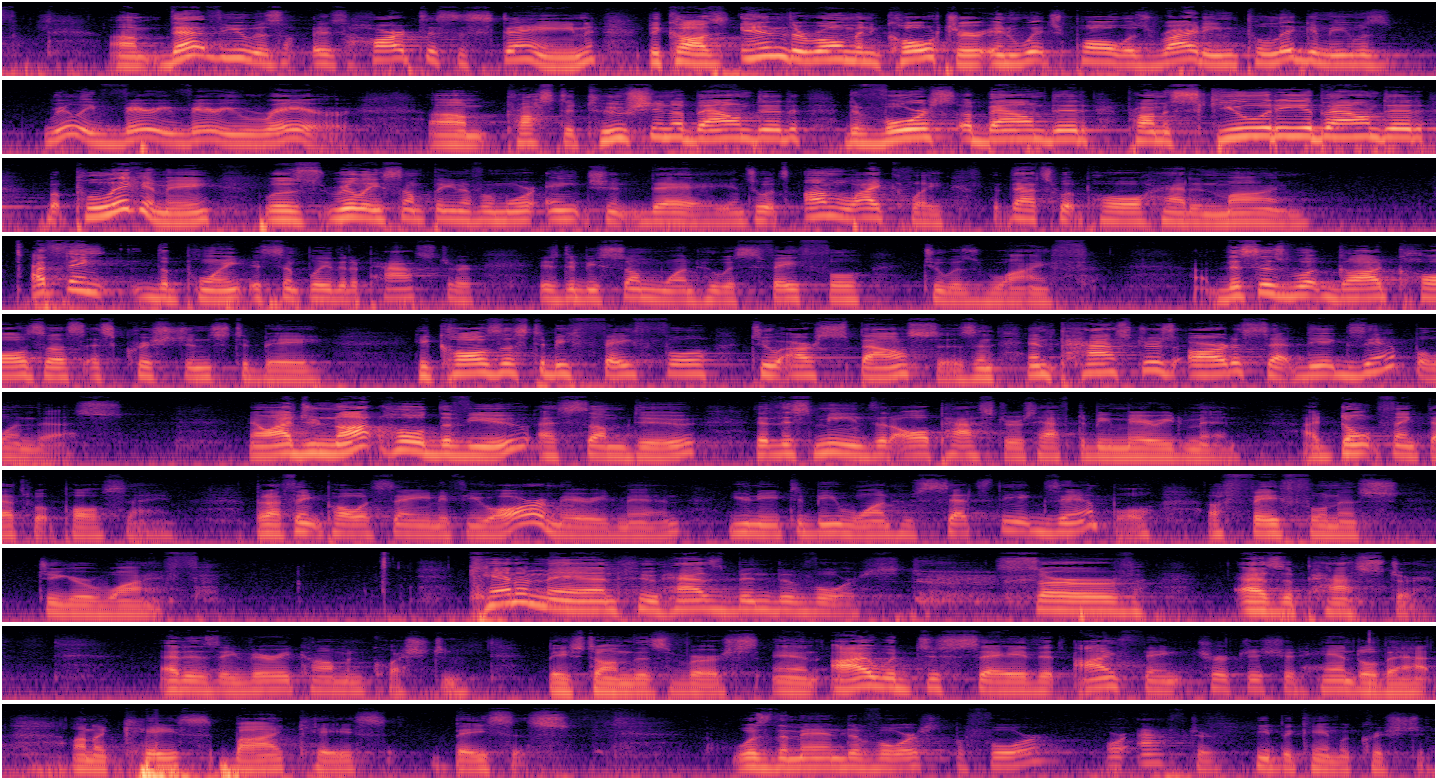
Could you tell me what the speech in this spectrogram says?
Um, that view is, is hard to sustain because in the Roman culture in which Paul was writing, polygamy was really very, very rare. Um, prostitution abounded, divorce abounded, promiscuity abounded, but polygamy was really something of a more ancient day. And so it's unlikely that that's what Paul had in mind. I think the point is simply that a pastor is to be someone who is faithful to his wife. This is what God calls us as Christians to be. He calls us to be faithful to our spouses, and, and pastors are to set the example in this. Now, I do not hold the view, as some do, that this means that all pastors have to be married men. I don't think that's what Paul's saying. But I think Paul is saying if you are a married man, you need to be one who sets the example of faithfulness to your wife. Can a man who has been divorced serve as a pastor? That is a very common question based on this verse. And I would just say that I think churches should handle that on a case by case basis. Was the man divorced before or after he became a Christian?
